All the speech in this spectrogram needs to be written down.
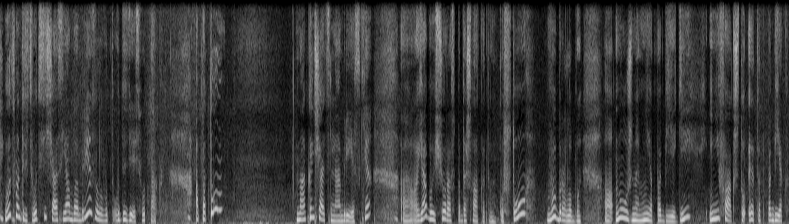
И вот смотрите, вот сейчас я бы обрезала вот, вот здесь, вот так. А потом на окончательной обрезке а, я бы еще раз подошла к этому кусту, выбрала бы а, нужные мне побеги. И не факт, что этот побег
